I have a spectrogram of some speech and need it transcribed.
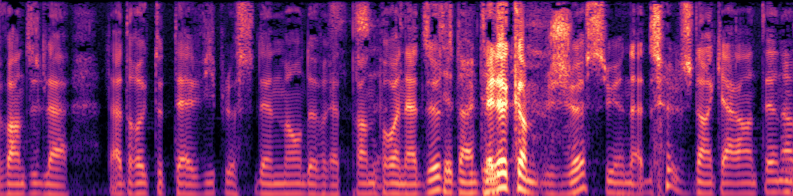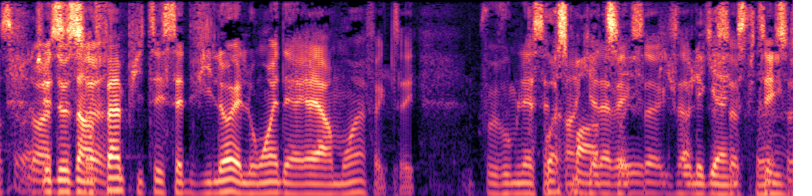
vendu de la, drogue toute ta vie, puis là, soudainement, on devrait te prendre pour un adulte. Un Mais là, comme je suis un adulte, je suis dans la quarantaine, j'ai Ouais, deux enfants, puis tu sais, cette vie-là est loin derrière moi, fait que tu sais, pouvez-vous me laisser tranquille mentir, avec ça. exact, les ça. Puis, ça.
